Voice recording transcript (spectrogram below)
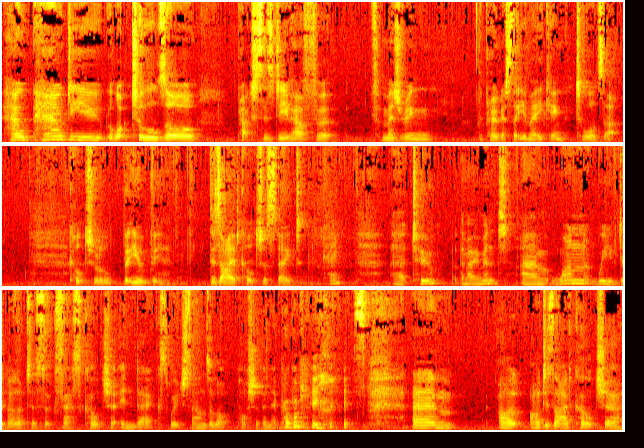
How how do you? What tools or practices do you have for for measuring the progress that you're making towards that cultural that you that desired culture state? Okay. Uh, two at the moment. Um, one, we've developed a success culture index, which sounds a lot posher than it probably is. Um, our, our, desired culture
